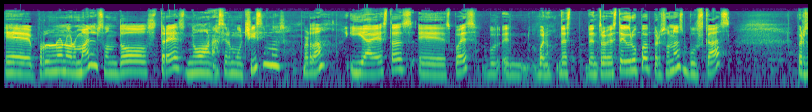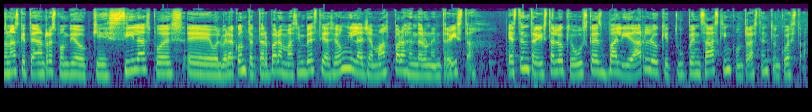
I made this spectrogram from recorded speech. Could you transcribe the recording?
Eh, por lo normal son dos, tres, no van a ser muchísimas, ¿verdad? Y a estas eh, después, bu- en- bueno, dentro de este grupo de personas buscas personas que te han respondido que sí las puedes eh, volver a contactar para más investigación y las llamas para agendar una entrevista. Esta entrevista lo que busca es validar lo que tú pensabas que encontraste en tu encuesta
